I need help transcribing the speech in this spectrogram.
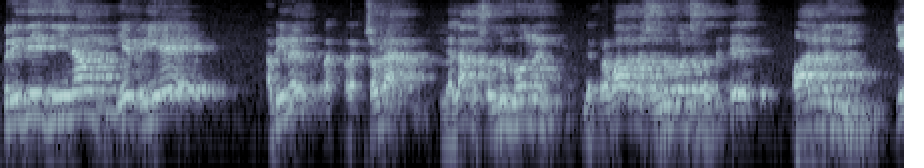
பிரதி தினம் ஏ பிரியே. அப்படின்னு ப- சொல்றார் இதெல்லாம் சொல்லுங்கோன்னு இந்த பிரபாவத்தை சொல்லுங்கோன்னு சொல்றதுக்கு பார்வதிக்கு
